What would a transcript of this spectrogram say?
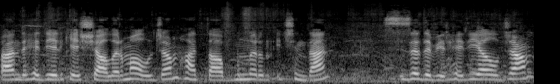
ben de hediyelik eşyalarımı alacağım. Hatta bunların içinden size de bir hediye alacağım.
